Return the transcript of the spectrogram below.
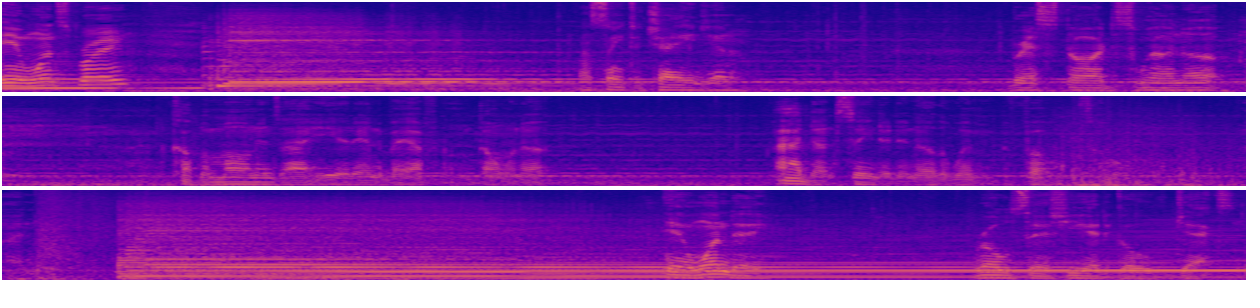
Then one spring, I seen the change in her. Breast started swelling up. A couple of mornings I hear in the bathroom throwing up. I done seen it in other women before, so I knew. Then one day, Rose said she had to go to Jackson.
